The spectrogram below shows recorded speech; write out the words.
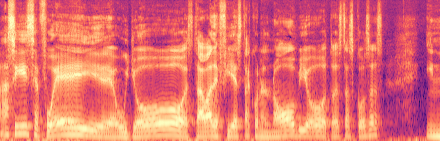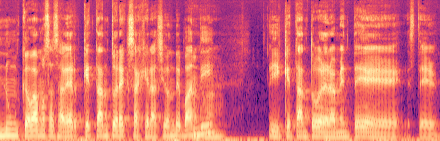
ah, sí, se fue y eh, huyó, estaba de fiesta con el novio, todas estas cosas. Y nunca vamos a saber qué tanto era exageración de Bundy Ajá. y qué tanto verdaderamente, este,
